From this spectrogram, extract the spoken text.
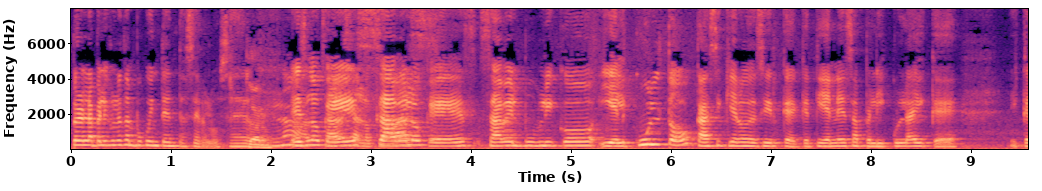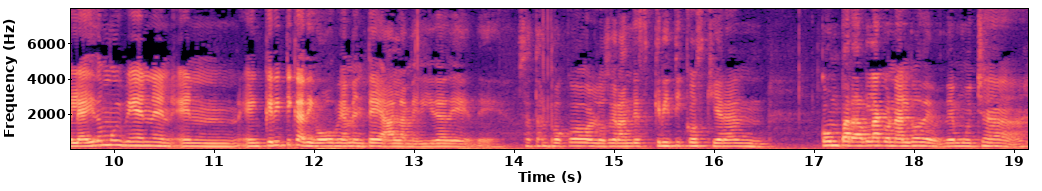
pero la película tampoco intenta hacerlo, o sea, Claro. No, es lo que a es, lo que sabe vas. lo que es, sabe el público y el culto, casi quiero decir que, que tiene esa película y que, y que le ha ido muy bien en, en, en crítica, digo, obviamente a la medida de, de, o sea, tampoco los grandes críticos quieran compararla con algo de, de mucha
